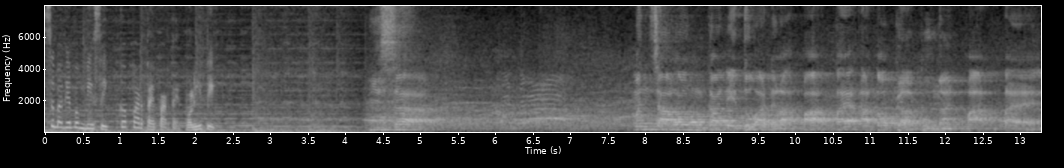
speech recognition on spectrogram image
sebagai pembisik ke partai-partai politik. Bisa mencalonkan itu adalah partai atau gabungan partai.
